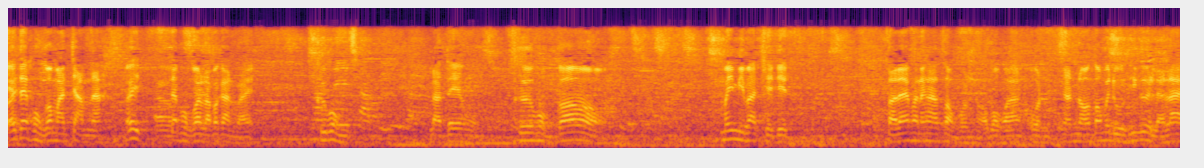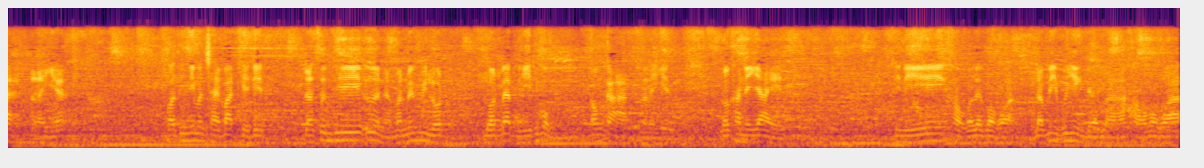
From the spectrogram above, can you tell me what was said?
เอ้ยแต่ผมก็มาจำนะ เอ้ยเออแต่ผมก็รับประกันไว้ คือผมลาเต้ผมคือผมก็ไม่มีบัตรเครดิต ตอนแรกพนักงานสองคนเขาบอกว่าโอนงั้นน้องต้องไปดูที่อื่นแล้วแหละอะไรเงี้ย เพราะที่นี่มันใช้บัตรเครดิตแล้วซึ่งที่อื่นอะมันไม่มีรถ รถแบบนี้ที่ผมต้องการอะไรเงี้ยรถคันใหญ่ๆทีนี้เขาก็เลยบอกว่า แล้วมีผู้หญิงเดินมาเขาบอกว่า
